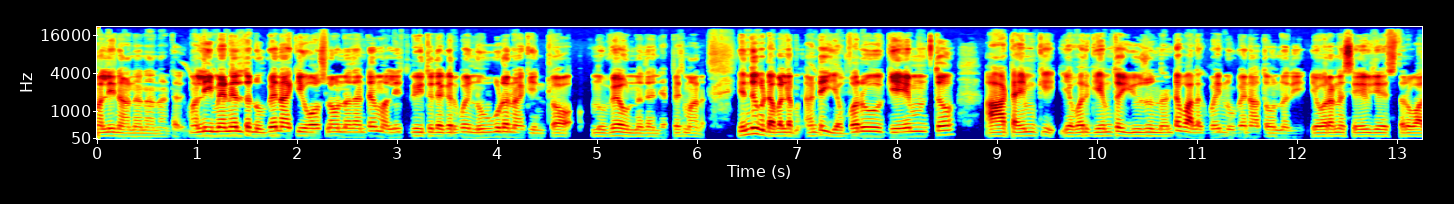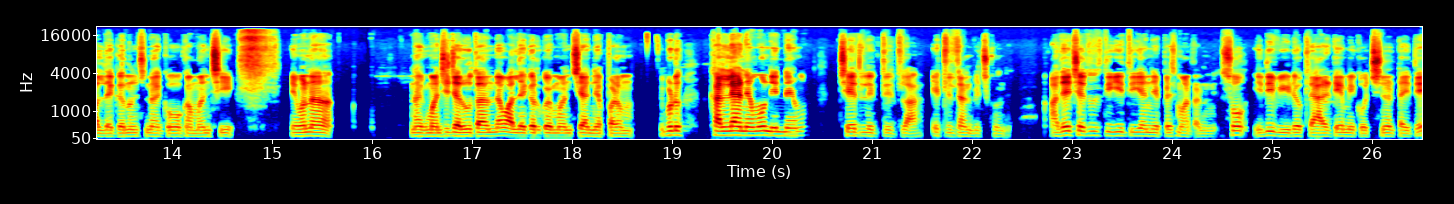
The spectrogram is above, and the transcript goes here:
మళ్ళీ నాన్న నాన్న అంటది. మళ్ళీ ఇమాన్యుయల్తో నువ్వే నాకు ఈ హౌస్లో ఉన్నదంటే మళ్ళీ రీతు దగ్గరకు పోయి నువ్వు కూడా నాకు ఇంట్లో నువ్వే ఉన్నది అని చెప్పేసి మాట. ఎందుకు డబల్ డబల్ అంటే ఎవరు గేమ్తో ఆ టైంకి ఎవరి గేమ్తో యూజ్ ఉందంటే వాళ్ళకి పోయి నువ్వే నాతో ఉన్నది. ఎవరైనా సేవ్ చేస్తారు వాళ్ళ దగ్గర నుంచి నాకు ఒక మంచి ఏమైనా నాకు మంచి జరుగుతుందంటే వాళ్ళ దగ్గరకు పోయి మంచి అని చెప్పడం. ఇప్పుడు కళ్యాణ్ ఏమో నిన్నేమో చేతులు ఇట్లా ఇట్లా ఇట్లా ఇట్లా అనిపించుకుంది. అదే చేతులు తీయి తీయి అని చెప్పేసి మాట్లాడింది సో ఇది వీడియో క్లారిటీ మీకు వచ్చినట్టయితే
